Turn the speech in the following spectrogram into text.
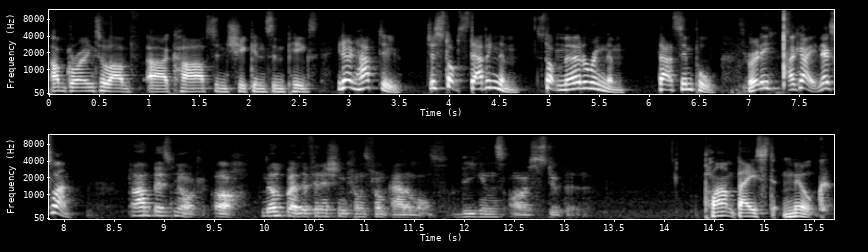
I've grown to love uh, calves and chickens and pigs. You don't have to. Just stop stabbing them. Stop murdering them. That simple. Ready? Okay, next one. Plant-based milk. Oh, milk by definition comes from animals. Vegans are stupid plant-based milk.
